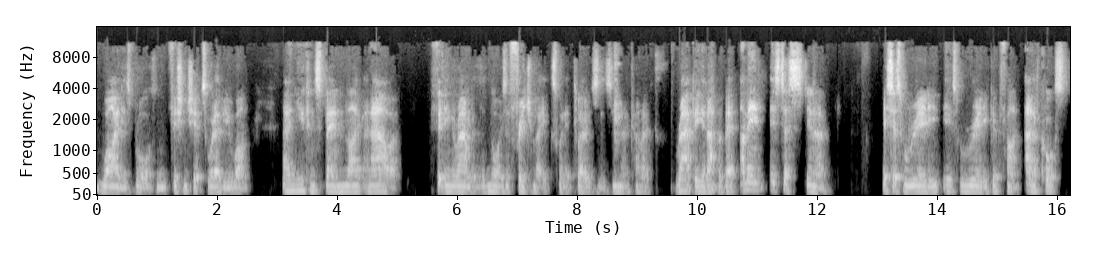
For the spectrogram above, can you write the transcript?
wine is brought and fish and chips, whatever you want. And you can spend like an hour fiddling around with the noise a fridge makes when it closes, you know, kind of wrapping it up a bit. I mean, it's just, you know, it's just really, it's really good fun. And of course,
